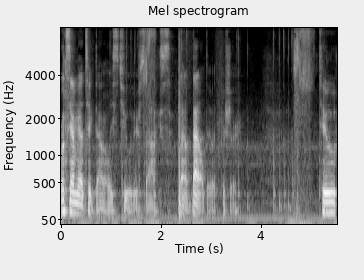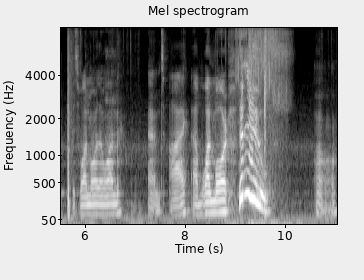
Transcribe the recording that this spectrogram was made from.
Let's see, I'm gonna take down at least two of your stocks. That that'll do it for sure. Two is one more than one, and I am one more than you. Oh,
